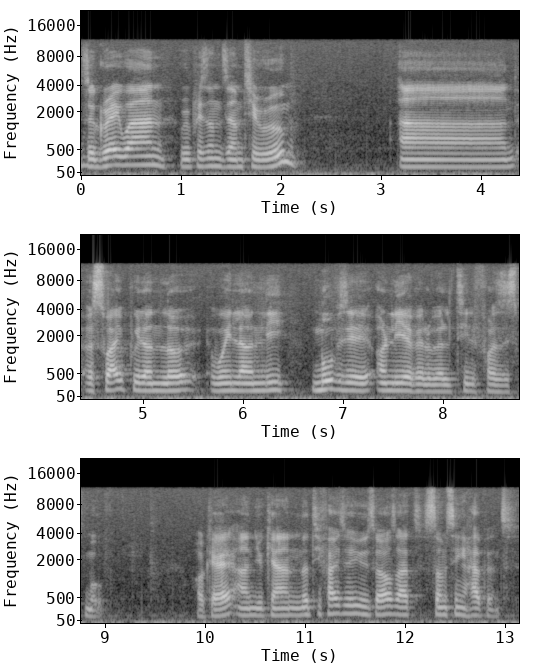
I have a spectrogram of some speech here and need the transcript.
The gray one represents the empty room and a swipe will, will only move the only available till for this move. Okay, and you can notify the user that something happens.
